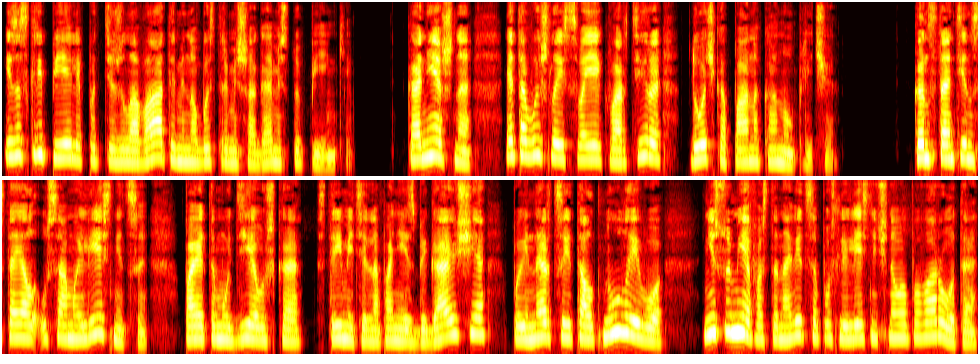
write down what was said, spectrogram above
и заскрипели под тяжеловатыми, но быстрыми шагами ступеньки. Конечно, это вышла из своей квартиры дочка пана Коноплича. Константин стоял у самой лестницы, поэтому девушка, стремительно по ней сбегающая, по инерции толкнула его, не сумев остановиться после лестничного поворота.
